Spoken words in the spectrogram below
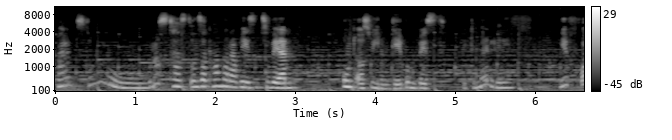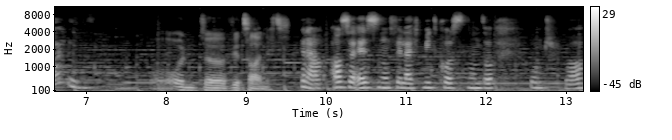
Falls du Lust hast, unser Kamerawesen zu werden und aus Wien Umgebung bist, bitte melde dich. Wir freuen uns. Und äh, wir zahlen nichts. Genau, außer Essen und vielleicht Mietkosten und so. Und ja,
